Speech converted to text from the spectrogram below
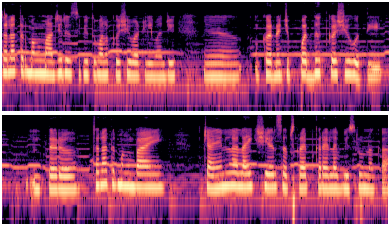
चला तर मग माझी रेसिपी तुम्हाला कशी वाटली? माझी करण्याची पद्धत कशी होती? तर चला तर मग बाय चॅनलला लाईक शेअर सबस्क्राईब करायला विसरू नका.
